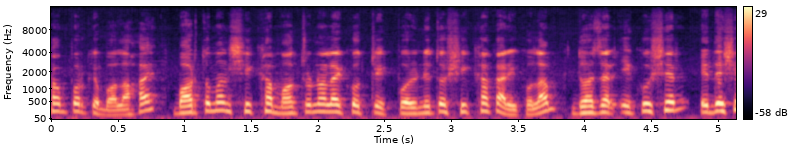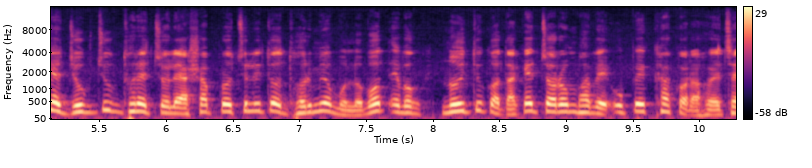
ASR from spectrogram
সম্পর্কে বলা হয়, বর্তমান শিক্ষা মন্ত্রণালয় কর্তৃক পরিণত শিক্ষা কারিকুলাম দু হাজার একুশের এদেশে যুগ যুগ ধরে চলে আসা প্রচলিত ধর্মীয় মূল্যবোধ এবং নৈতিকতাকে চরমভাবে উপেক্ষা করা হয়েছে,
